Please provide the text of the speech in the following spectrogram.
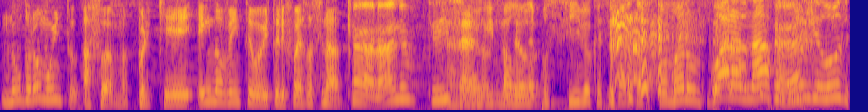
não durou muito a fama, porque em 98 ele foi assassinado. Caralho, que isso? É, Alguém não- falou, não não, deu- é possível que esse cara tá tomando Guaraná fazendo hang loose.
